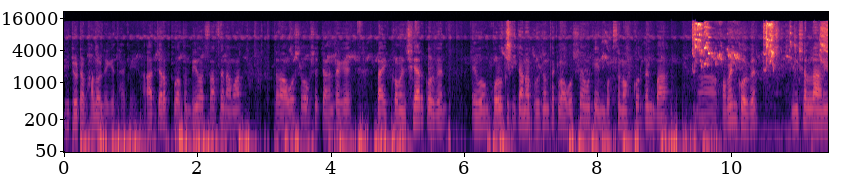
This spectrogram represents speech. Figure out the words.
ভিডিওটা ভালো লেগে থাকে। আর যারা পুরাতন ভিউয়ার্স আছেন আমার, তারা অবশ্যই অবশ্যই চ্যানেলটাকে লাইক কমেন্ট শেয়ার করবেন এবং কোনো কিছু জানার প্রয়োজন থাকলে অবশ্যই আমাকে ইনবক্সে নক করবেন বা কমেন্ট করবেন। ইনশাল্লাহ আমি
